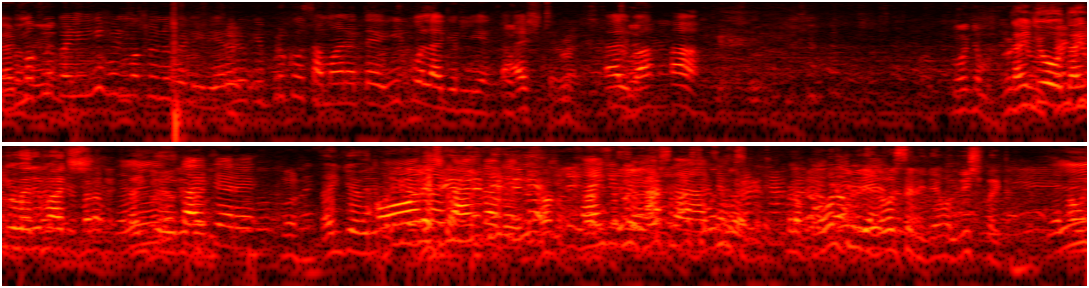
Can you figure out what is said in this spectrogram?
ಗಂಡ್ಮಕ್ಳು ಮಕ್ಳು ಬೆಳೀಲಿ ಹೆಣ್ಮಕ್ಳು ಬೆಳೀಲಿ ಎರಡು ಇಬ್ಬರಿಗೂ ಸಮಾನತೆ ಈಕ್ವಲ್ ಆಗಿರಲಿ ಅಂತ ಅಷ್ಟೇ ಅಲ್ವಾ ಹಾ Thank you very much. Thank you everybody. Thank you everybody. Thank you so much.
